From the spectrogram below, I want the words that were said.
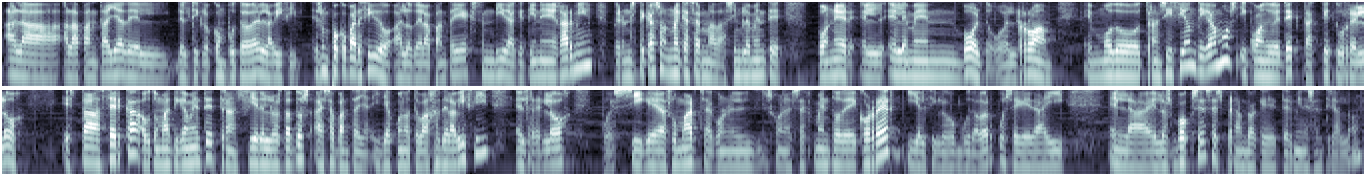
a la, pantalla del, del ciclocomputador en la bici. Es un poco parecido a lo de la pantalla extendida que tiene Garmin, pero en este caso no hay que hacer nada, simplemente poner el Element Bolt o el ROAM en modo transición, digamos, y cuando detecta que tu reloj está cerca, automáticamente transfiere los datos a esa pantalla. Y ya cuando te bajas de la bici, el reloj pues sigue a su marcha con el, con el segmento de correr y el ciclocomputador pues se queda ahí en, los boxes esperando a que termines el triatlón.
